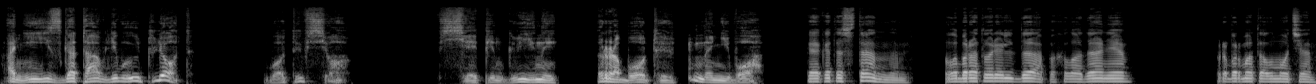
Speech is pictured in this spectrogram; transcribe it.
они изготавливают лед. Вот и все. Все пингвины работают на него. Как это странно. Лаборатория льда, похолодание, пробормотал Мотя.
